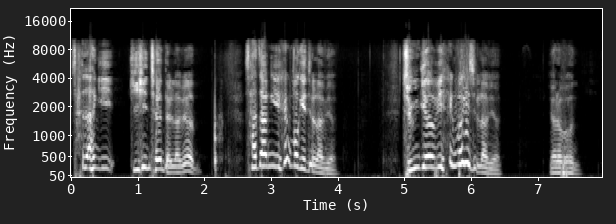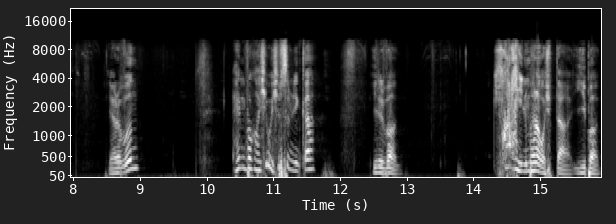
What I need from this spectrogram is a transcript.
사장이 귀신처럼 되려면, 사장이 행복해지려면, 중개업이 행복해지려면, 여러분, 여러분, 행복하시고 싶습니까? 1번. 죽어라 일만 하고 싶다. 2번.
